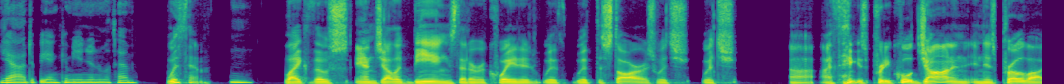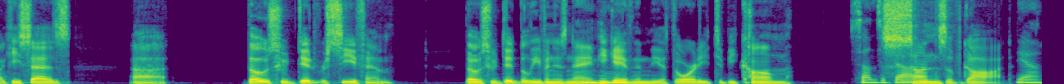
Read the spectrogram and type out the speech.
Yeah. To be in communion with him. with him Mm. Like those angelic beings that are equated with with the stars which which uh, i think is pretty cool john in, in his prologue he says uh, those who did receive him those who did believe in his name he Mhm. gave them the authority to become Sons of God. sons of god Yeah.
